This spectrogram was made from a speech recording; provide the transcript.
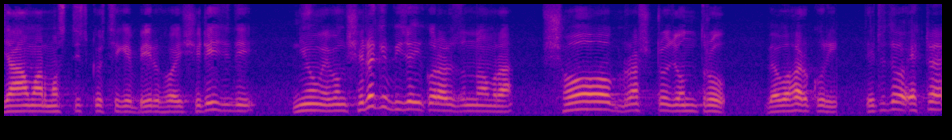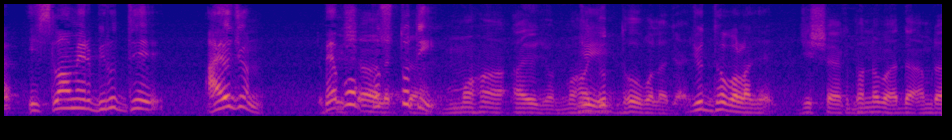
যা আমার মস্তিষ্ক থেকে বের হয়, সেটাই যদি নিয়ম এবং সেটাকে বিজয়ী করার জন্য আমরা সব রাষ্ট্রযন্ত্র ব্যবহার করি এটা তো একটা ইসলামের বিরুদ্ধে আয়োজন। ব্যাপক প্রস্তুতি। মহা আয়োজন মহাযুদ্ধ বলা যায়। যুদ্ধ বলা যায়। জি শেখ ধন্যবাদ। আমরা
